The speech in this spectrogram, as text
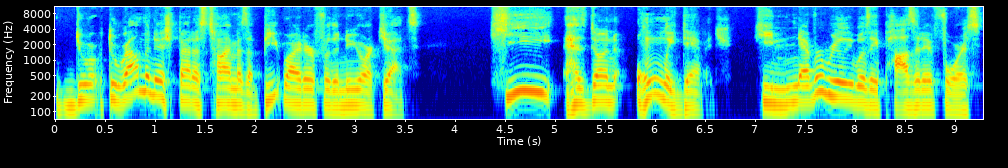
throughout Manish Mehta's time as a beat writer for the New York Jets, he has done only damage. He never really was a positive force.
